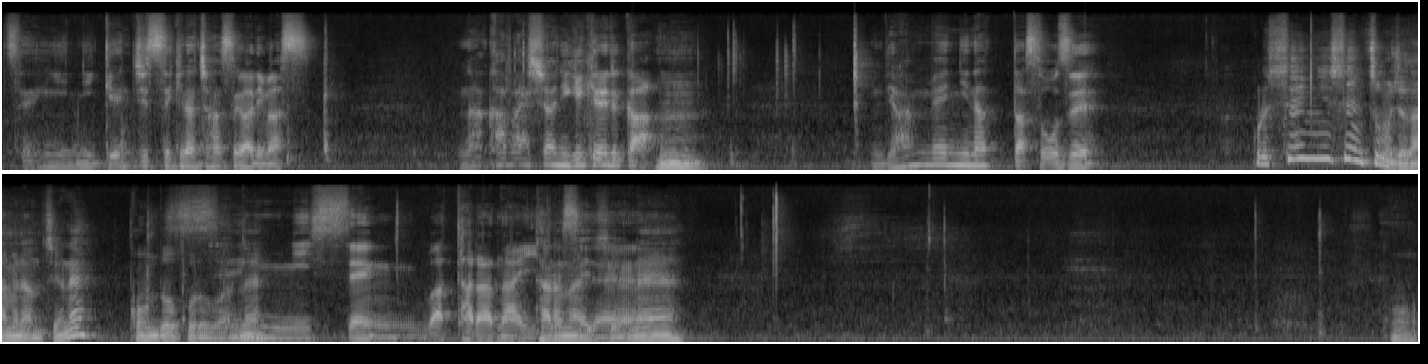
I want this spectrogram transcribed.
全員に現実的なチャンスがあります。中林は逃げ切れるか。うん両面になったソーズこれ1000、2000積むじゃダメなんですよね。近藤プロはね。2000は足らないですね。足らないですよね。もう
